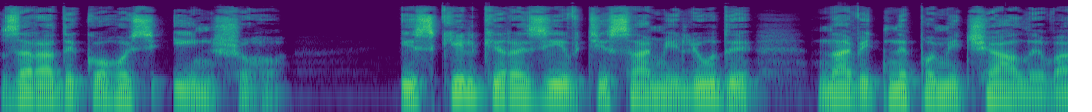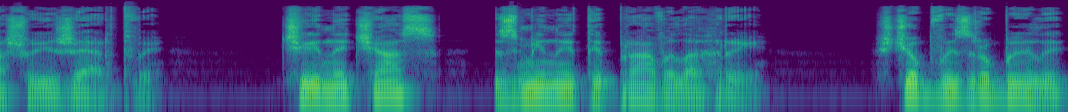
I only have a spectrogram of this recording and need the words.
заради когось іншого, і скільки разів ті самі люди навіть не помічали вашої жертви. Чи не час змінити правила гри? Що б ви зробили,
